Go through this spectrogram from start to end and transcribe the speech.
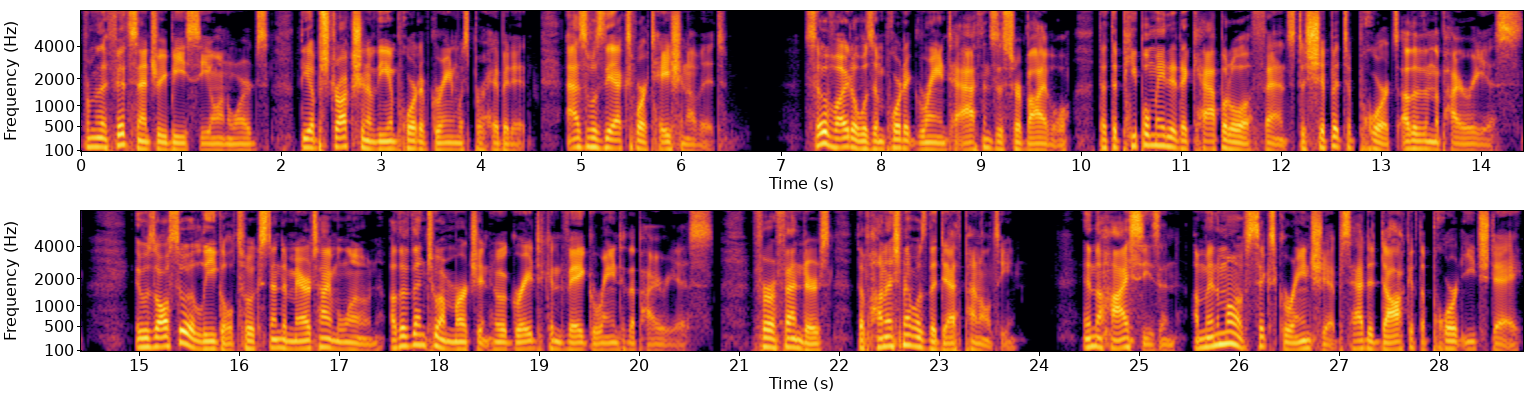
From the 5th century BC onwards, the obstruction of the import of grain was prohibited, as was the exportation of it. So vital was imported grain to Athens' survival that the people made it a capital offense to ship it to ports other than the Piraeus. It was also illegal to extend a maritime loan other than to a merchant who agreed to convey grain to the Piraeus. For offenders, the punishment was the death penalty. In the high season, a minimum of six grain ships had to dock at the port each day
